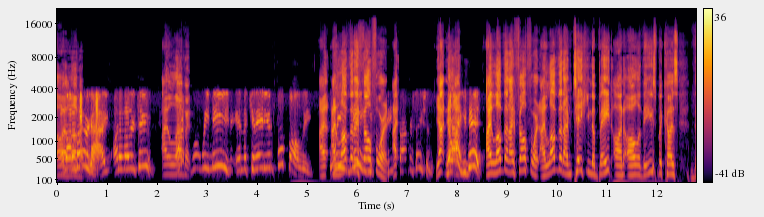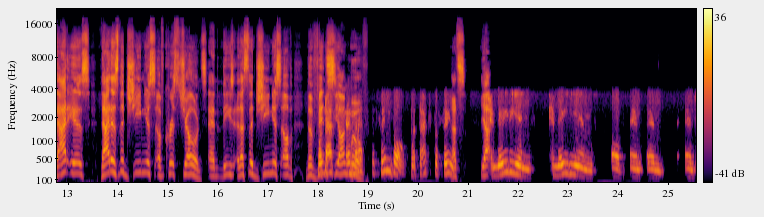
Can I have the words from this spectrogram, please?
Oh, I about love it. another guy on another team. I love That's it. what we need in the Canadian Football League. I- I love that I fell for it. These I- conversations. Yeah, no, yeah, I- you did. I love that I fell for it. I love that I'm taking the bait on all of these because that is that is the genius of Chris Jones, and these that's the genius of the Vince Young move. That's the thing, though. But that's the thing. That's yeah. Canadians, Canadians of and and and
